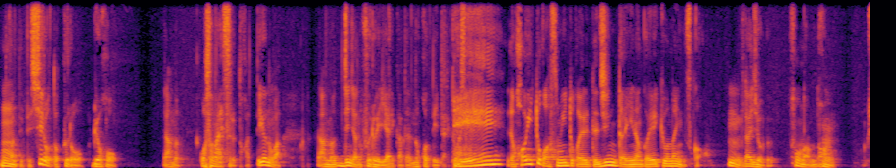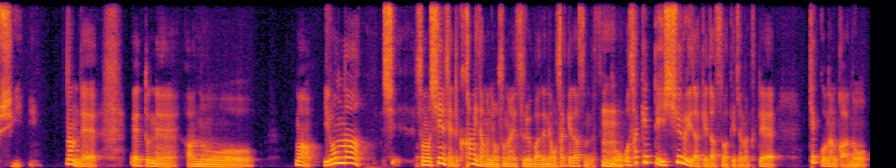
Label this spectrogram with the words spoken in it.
とかって言って、白と黒を両方、あの、お供えするとかっていうのが、あの、神社の古いやり方で残っていたりとかして、ええ。灰とか炭とか入れて人体になんか影響ないんですか？うん、大丈夫。そうなんだ。うん不思議。なんで、えっとね、あのーまあ、いろんなし、その神仙というか神様にお供えする場でね、お酒出すんですけど、うんお酒って一種類だけ出すわけじゃなくて、結構なんかあの、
